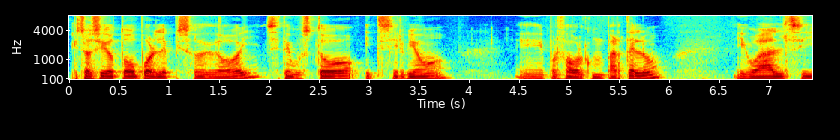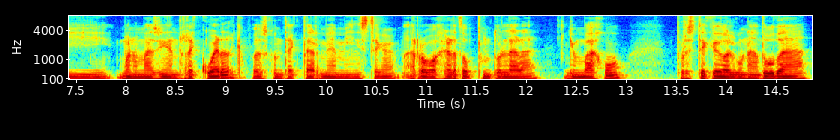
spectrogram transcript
Esto ha sido todo por el episodio de hoy. Si te gustó y te sirvió, eh, por favor compártelo. Igual si, bueno, más bien recuerda que puedes contactarme a mi Instagram, arroba bajo por si te quedó alguna duda,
